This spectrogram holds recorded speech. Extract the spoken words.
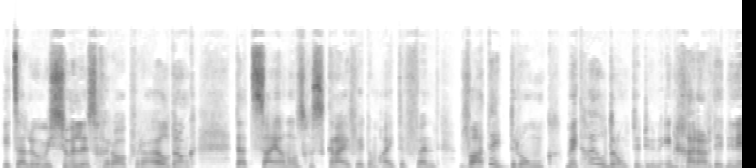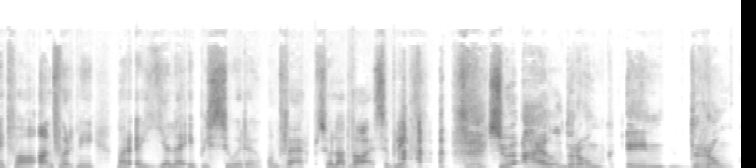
het Salome so lus geraak vir huildronk dat sy aan ons geskryf het om uit te vind wat het dronk met huildronk te doen. En Gerard het nie net vir haar antwoord nie, maar 'n hele episode ontwerp. So laat waai asseblief. so huildronk en dronk.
